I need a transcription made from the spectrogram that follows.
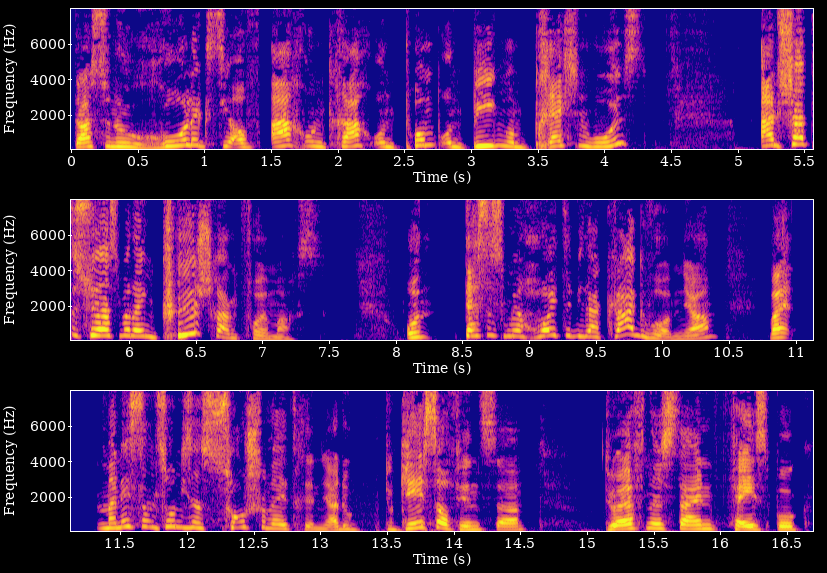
dass du eine Rolex dir auf Ach und Krach und Pump und Biegen und Brechen holst, anstatt dass du erstmal deinen Kühlschrank voll machst. Und das ist mir heute wieder klar geworden, ja? Weil man ist dann so in dieser Social-Welt drin, ja? Du, du gehst auf Insta, du öffnest dein Facebook,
